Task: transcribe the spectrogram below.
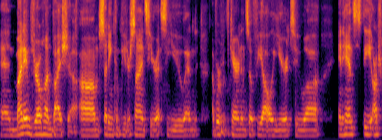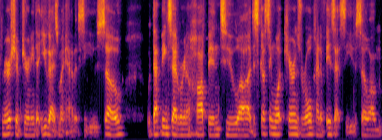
And my name is Rohan Baishya. I'm studying computer science here at CU, and I've worked with Karen and Sophia all year to uh, enhance the entrepreneurship journey that you guys might have at CU. So, with that being said, we're going to hop into uh, discussing what Karen's role kind of is at CU. So, um,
